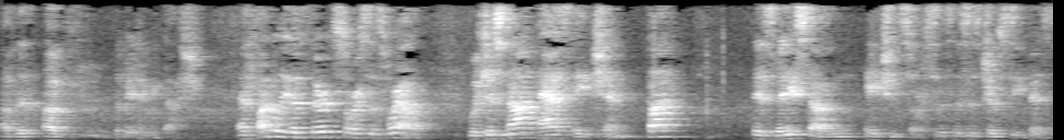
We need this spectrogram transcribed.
of, the, of the Beit HaMikdash. And finally, the third source as well, which is not as ancient, but is based on ancient sources. This is Josephus.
